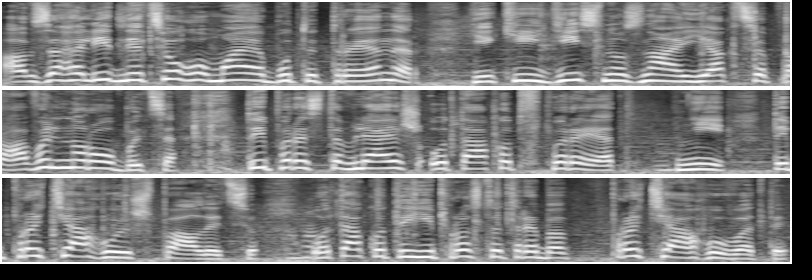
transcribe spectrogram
А взагалі для цього має бути тренер, який дійсно знає, як це правильно робиться. Ти переставляєш отак, от вперед. Ні, ти протягуєш палицю. Отак, от її просто треба протягувати.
